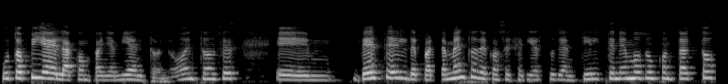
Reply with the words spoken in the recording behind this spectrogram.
utopía el acompañamiento, ¿no? Entonces, em, desde el Departamento de Consejería Estudiantil tenemos un contacto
